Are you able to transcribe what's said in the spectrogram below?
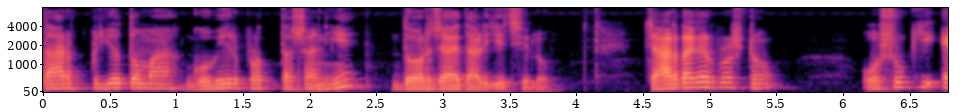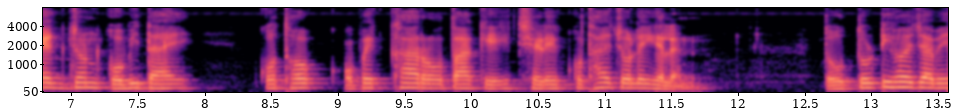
তার প্রিয়তমা গভীর প্রত্যাশা নিয়ে দরজায় দাঁড়িয়েছিল। চার দাগের প্রশ্ন অসুখী একজন কবিতায় কথক অপেক্ষারতাকে ছেড়ে কোথায় চলে গেলেন? তো উত্তরটি হয়ে যাবে,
